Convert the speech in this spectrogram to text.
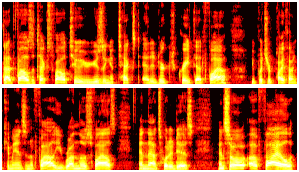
that file's a text file too. You're using a text editor to create that file. You put your Python commands in a file, you run those files, and that's what it is. And so a file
